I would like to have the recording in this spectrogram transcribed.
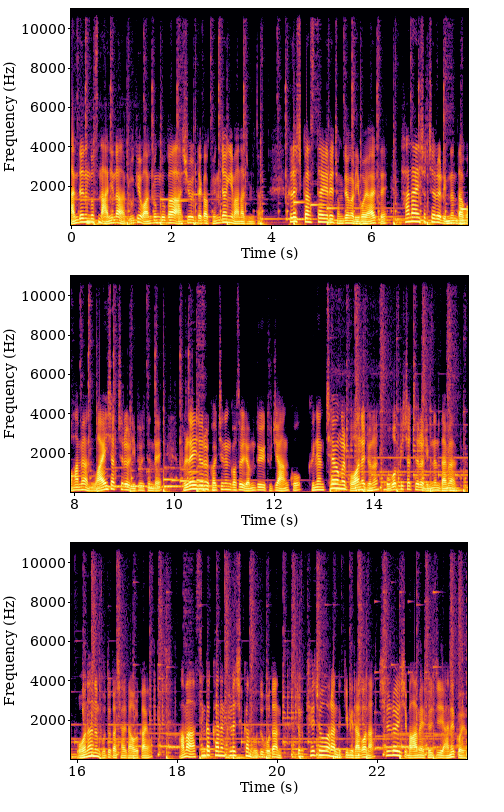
안 되는 것은 아니나 룩의 완성도가 아쉬울 때가 굉장히 많아집니다. 클래식한 스타일의 정장을 입어야 할 때 하나의 셔츠를 입는다고 하면 Y 셔츠를 입을 텐데 블레이저를 걸치는 것을 염두에 두지 않고 그냥 체형을 보완해주는 오버핏 셔츠를 입는다면 원하는 무드가 잘 나올까요? 아마 생각하는 클래식한 무드보단 좀 캐주얼한 느낌이 나거나 실루엣이 마음에 들지 않을 거예요.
